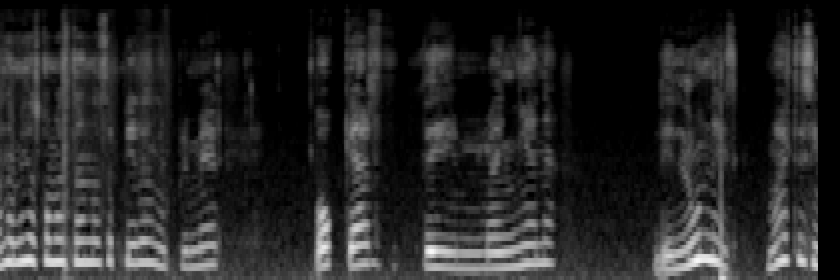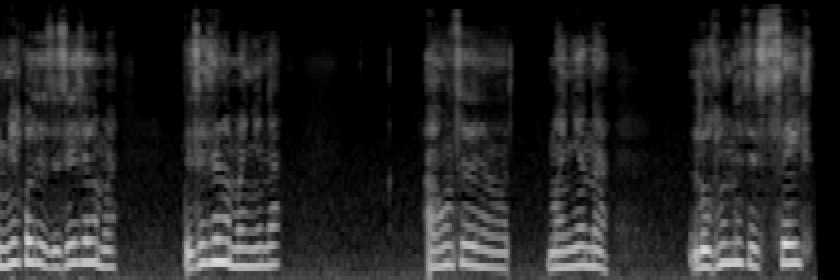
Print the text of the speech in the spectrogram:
Hola amigos, ¿cómo están? No se pierdan el primer podcast de mañana, de lunes, martes y miércoles de 6 de la, ma de 6 de la mañana a 11 de la mañana. Los lunes de 6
